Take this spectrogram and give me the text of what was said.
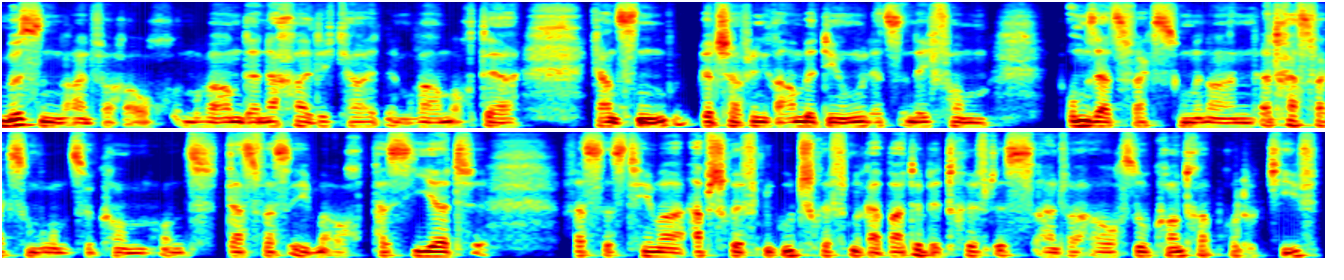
müssen, einfach auch im Rahmen der Nachhaltigkeit, im Rahmen auch der ganzen wirtschaftlichen Rahmenbedingungen letztendlich vom Umsatzwachstum in ein Ertragswachstum umzukommen. Und das, was eben auch passiert, was das Thema Abschriften, Gutschriften, Rabatte betrifft, ist einfach auch so kontraproduktiv,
